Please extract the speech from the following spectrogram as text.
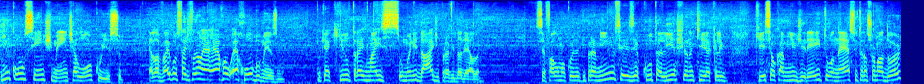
Inconscientemente é louco isso. Ela vai gostar de falar, não, é, é, é roubo mesmo, porque aquilo traz mais humanidade para a vida dela. Você fala uma coisa aqui para mim, você executa ali achando que, aquele, que esse é o caminho direito, honesto e transformador,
